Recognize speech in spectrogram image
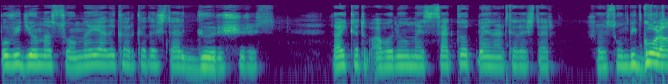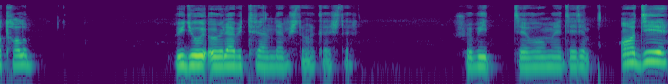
bu videonun da sonuna geldik arkadaşlar. Görüşürüz. Like atıp abone olmayı sakın unutmayın arkadaşlar. Şöyle son bir gol atalım. Videoyu öyle bitirelim demiştim arkadaşlar. Şöyle bir devam edelim. Hadi.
